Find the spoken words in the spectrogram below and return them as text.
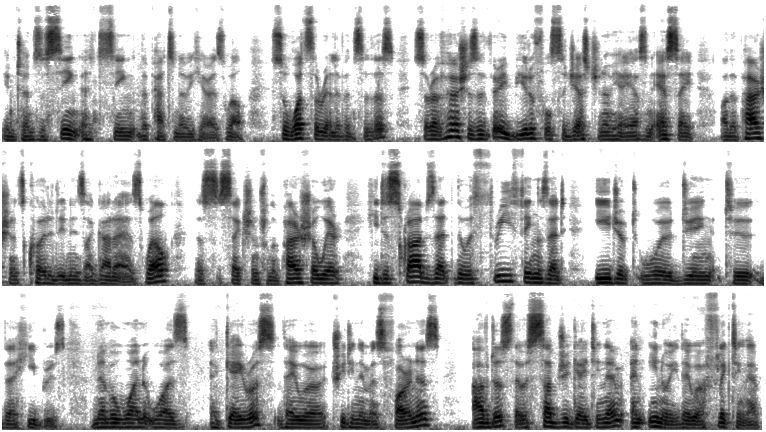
in terms of seeing uh, seeing the pattern over here as well. So what's the relevance of this? So Rav Hirsch has a very beautiful suggestion over here. He has an essay on the parasha. It's quoted in his Haggadah as well. This section from the parasha where he describes that there were three things that Egypt were doing to the Hebrews. Number one was a gerus. They were treating them as foreigners. Avdus, they were subjugating them, and Inui, they were afflicting them.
